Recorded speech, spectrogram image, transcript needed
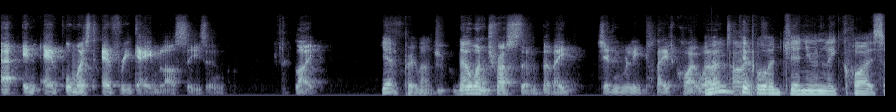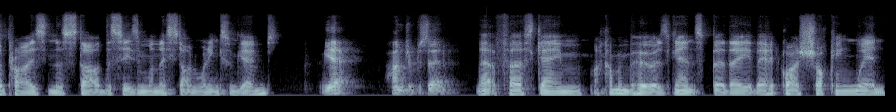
at, in ev- almost every game last season. Like Yeah, pretty much. no one trusts them, but they generally played quite I well at remember times. people were genuinely quite surprised in the start of the season when they started winning some games. Yeah, hundred percent. That first game, I can't remember who it was against, but they, they had quite a shocking win.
